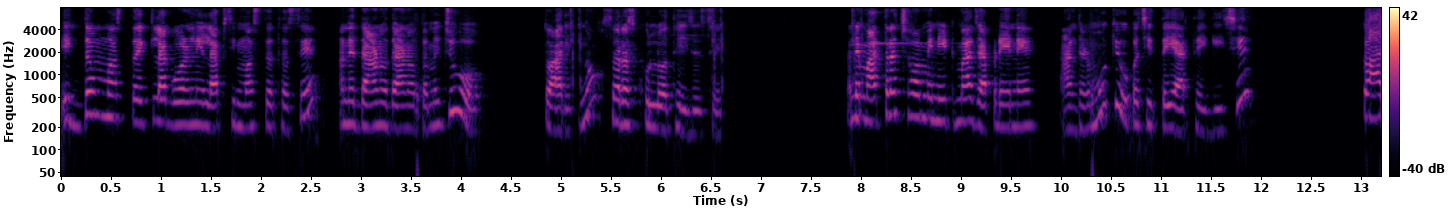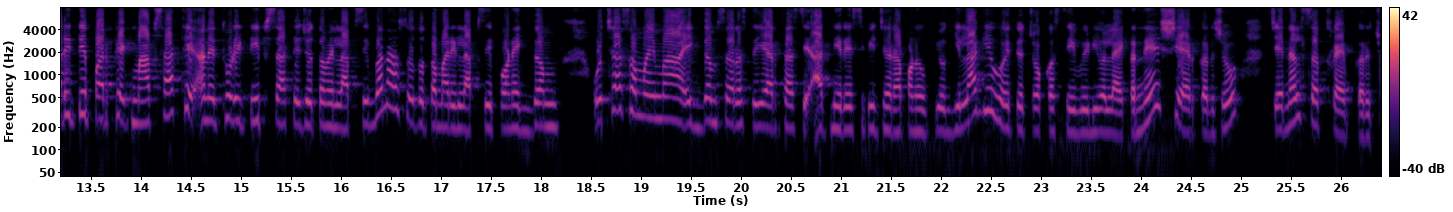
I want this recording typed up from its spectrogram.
એકદમ મસ્ત, એકલા ગોળની લાપસી મસ્ત થશે. અને દાણો દાણો તમે જુઓ, તો આ રીતનો સરસ ખુલ્લો થઈ જશે. અને માત્ર છ મિનિટમાં જ આપણે એને આંધણ મૂક્યું, પછી તૈયાર થઈ ગઈ છે. તો આ રીતે પરફેક્ટ માપ સાથે અને થોડી ટિપ્સ સાથે જો તમે લાપસી બનાવશો, તો તમારી લાપસી પણ એકદમ ઓછા સમયમાં એકદમ સરસ તૈયાર થશે. આજની રેસીપી જરા પણ ઉપયોગી લાગી હોય તો ચોક્કસથી વીડિયો લાઇક અને શેર કરજો. ચેનલ સબસ્ક્રાઇબ કરજો.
